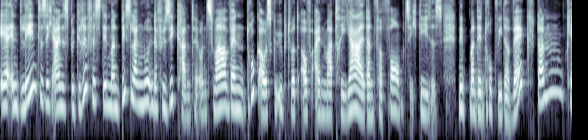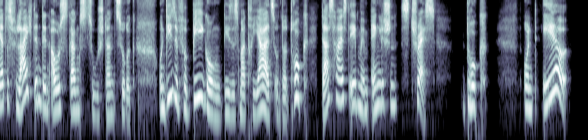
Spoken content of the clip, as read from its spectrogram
er entlehnte sich eines Begriffes, den man bislang nur in der Physik kannte. Und zwar, wenn Druck ausgeübt wird auf ein Material, dann verformt sich dieses. Nimmt man den Druck wieder weg, dann kehrt es vielleicht in den Ausgangszustand zurück. Und diese Verbiegung dieses Materials unter Druck, das heißt eben im Englischen Stress, Druck. Und er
